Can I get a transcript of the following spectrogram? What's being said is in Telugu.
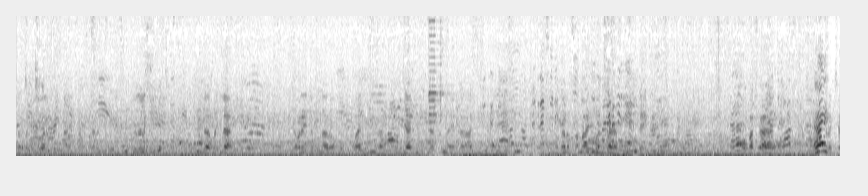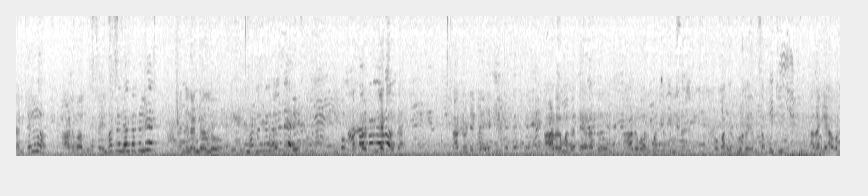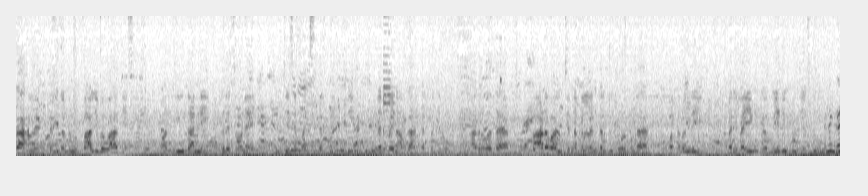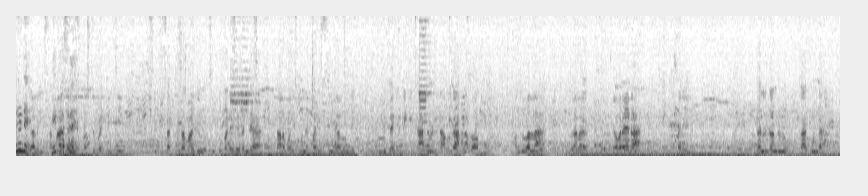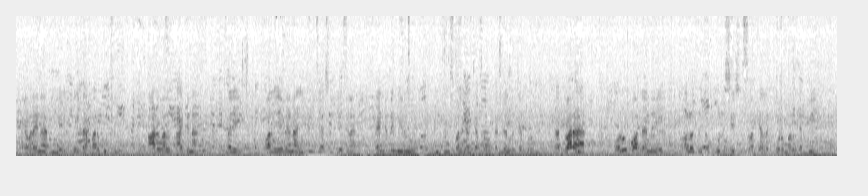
పిల్లలకి ముఖ్యంగా మహిళ ఎవరైతే ఉన్నారో వారికి విద్యార్థి విద్యార్థులు నా యొక్క తెలియజేస్తూ ఇవాళ సమాజం అంతా అయిపోయింది ఒక పక్క ఆడవాళ్ళు సైన్స్ అన్ని రంగాల్లో ఒక పక్క విలక్షణత కాకపోతే ఆడ మగ తేడాతో ఆడవాళ్ళ పట్ల హింస ఒక పక్క గృహహింస వచ్చి అలాగే అవగాహన లేక తల్లిదండ్రులు బాల్య వివాహం చేసి వాళ్ళ జీవితాన్ని ఒక దశలోనే చేసే పరిస్థితి కల్పించింది. దానిపైన అవగాహన కల్పించడం ఆ తర్వాత ఆడవాళ్ళు చిన్నపిల్లలని కలిపి చూడకుండా కొంతమంది మరి లైంగిక వేధింపులు చేస్తూ ఈ సమాజాన్ని ఫస్ట్ పట్టించి సత్య సమాజం సిగ్గుపడే విధంగా తలపంచుకునే పరిస్థితి ఇవాళ ఉంది వీటికన్నిటికీ కారణం అవగాహన లోపం అందువల్ల ఇవాళ ఎవరైనా మరి తల్లిదండ్రులు కాకుండా ఎవరైనా మిగతా పరపురుషులు ఆడవాళ్ళు తాకినా మరి వాళ్ళు ఏమైనా ఇతర చేష్టలు చేసినా వెంటనే మీరు ఈ ప్రిన్సిపల్ గారు చెప్పడం తల్లిదండ్రులు చెప్పడం. తద్వారా పరువు పోతాన్ని ఆలోచనతో పోలీస్ స్టేషన్స్ వరకు వెళ్ళకపోవడం వల్ల కలిపి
